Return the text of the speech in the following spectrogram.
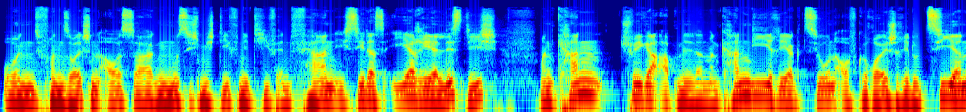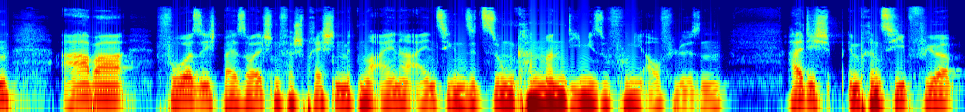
Und von solchen Aussagen muss ich mich definitiv entfernen. Ich sehe das eher realistisch, man kann Trigger abmildern, man kann die Reaktion auf Geräusche reduzieren, aber Vorsicht bei solchen Versprechen mit nur einer einzigen Sitzung kann man die Misophonie auflösen. Halte ich im Prinzip für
